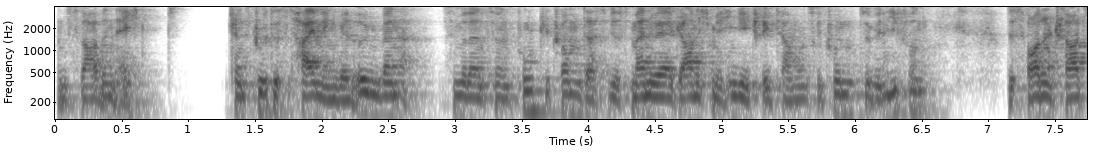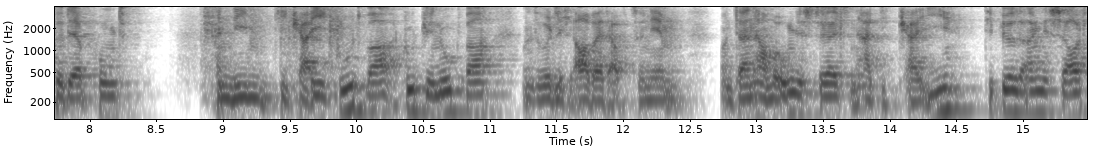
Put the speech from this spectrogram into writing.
Und es war dann echt ganz gutes Timing, weil irgendwann sind wir dann zu einem Punkt gekommen, dass wir es manuell gar nicht mehr hingekriegt haben, unsere Kunden zu beliefern. Das war dann gerade so der Punkt, an dem die KI gut war, gut genug war, uns wirklich Arbeit abzunehmen. Und dann haben wir umgestellt, dann hat die KI die Bilder angeschaut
